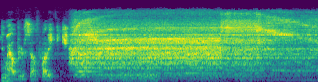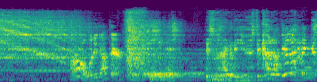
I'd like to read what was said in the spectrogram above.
you help yourself, buddy. Oh, what do you got there? You see this? This is what I'm gonna use to cut off your legs.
